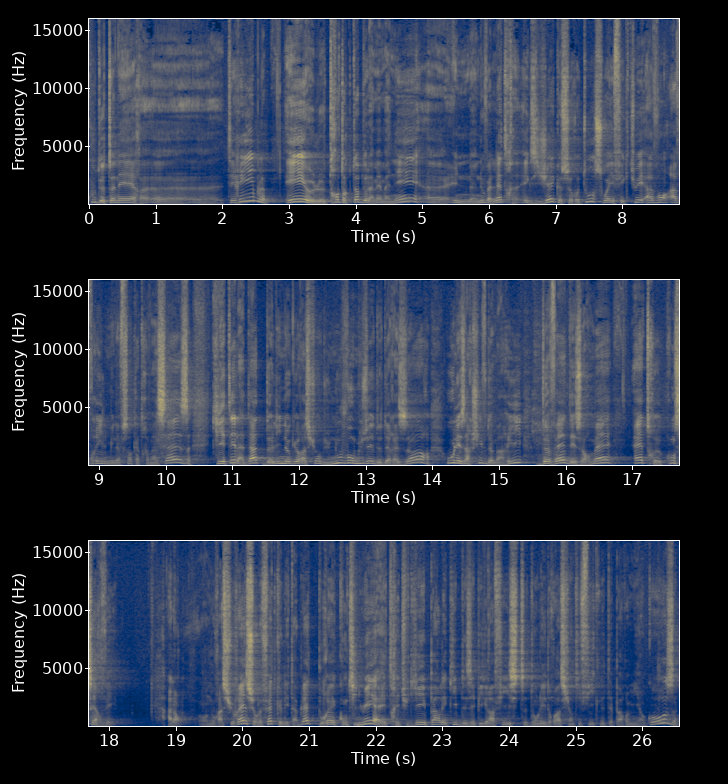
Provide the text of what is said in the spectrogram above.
coup de tonnerre euh, euh, terrible. Et euh, le 30 octobre de la même année, une nouvelle lettre exigeait que ce retour soit effectué avant avril 1996, qui était la date de l'inauguration du nouveau musée de Dérésor, où les archives de Marie devaient désormais être conservées. Alors, on nous rassurait sur le fait que les tablettes pourraient continuer à être étudiées par l'équipe des épigraphistes dont les droits scientifiques n'étaient pas remis en cause.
